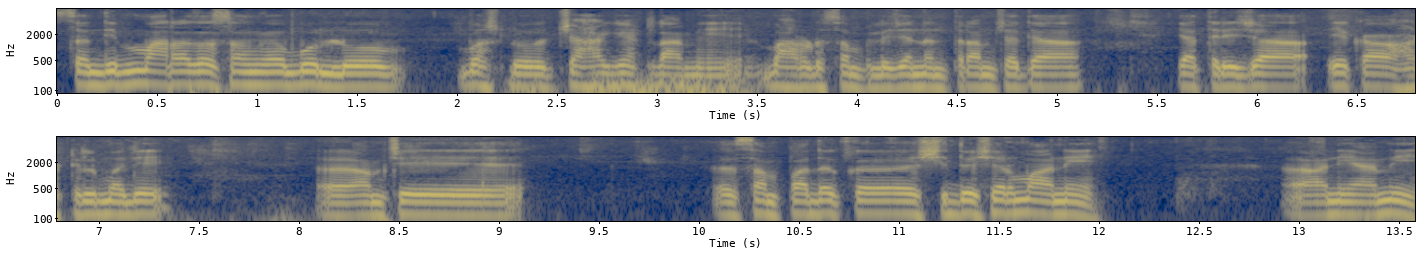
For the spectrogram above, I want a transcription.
संदीप महाराजासंग बोललो बसलो चहा घेतला आम्ही भारूड संपल्याच्या नंतर आमच्या त्या यात्रेच्या एका हॉटेलमध्ये आमचे संपादक सिद्धेश्वर माने आणि आम्ही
